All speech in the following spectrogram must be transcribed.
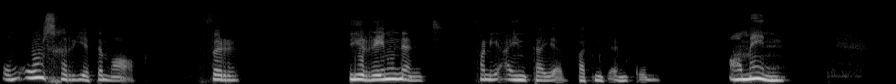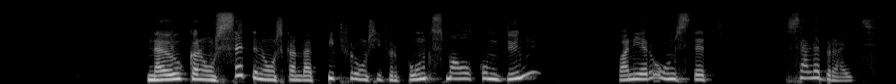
om ons gereed te maak vir die remnant van die eindtye wat moet inkom. Amen. Nou kan ons sit en ons kan laat Piet vir ons die verbondsmaal kom doen wanneer ons dit celebrate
